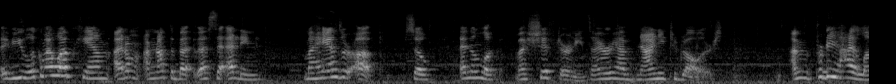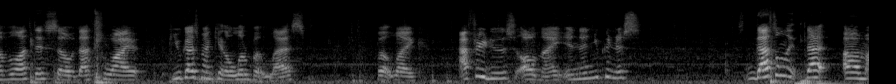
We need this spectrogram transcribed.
If you look at my webcam, I don't. I'm not the best at editing. My hands are up. So and then look, my shift earnings. I already have ninety-two dollars. I'm pretty high level at this, so that's why you guys might get a little bit less. But like after you do this all night, and then you can just. That's only that. Um,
